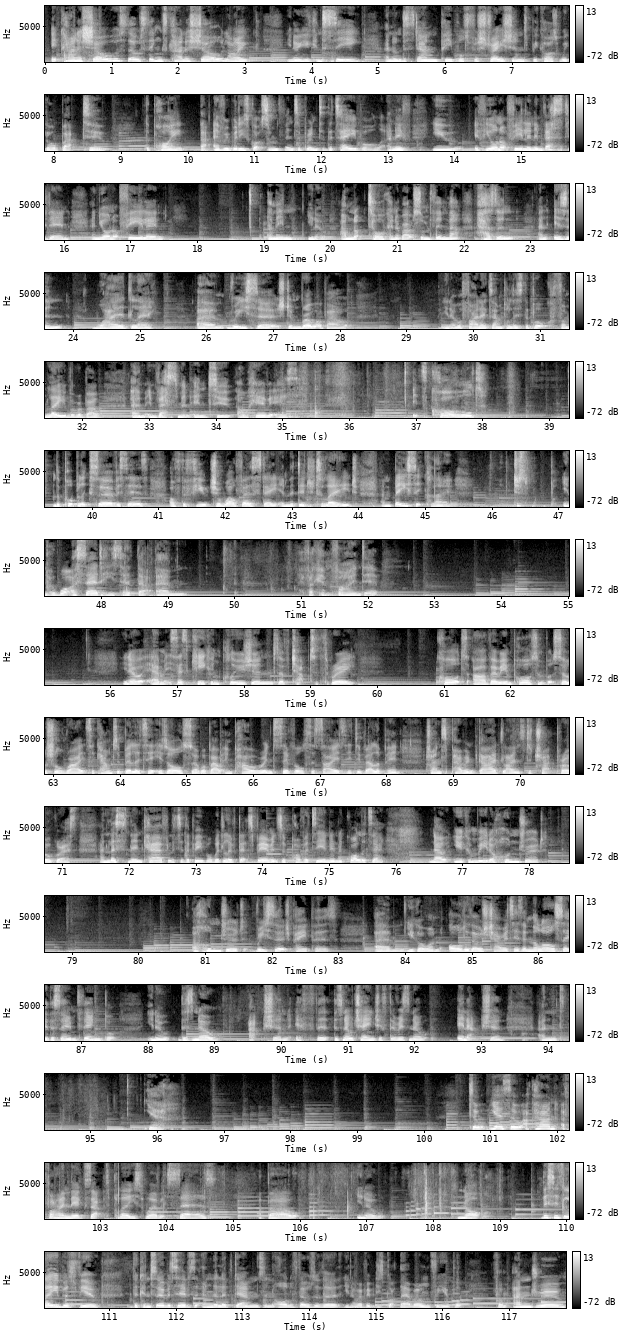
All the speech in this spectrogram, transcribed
it kind of shows those things kind of show like you know you can see and understand people's frustrations because we go back to the point that everybody's got something to bring to the table. And if you if you're not feeling invested in and you're not feeling I mean, you know, I'm not talking about something that hasn't and isn't widely um, researched and wrote about. You know, a fine example is the book from Labour about um, investment into, oh, here it is. It's called The Public Services of the Future Welfare State in the Digital Age. And basically, just you know what I said. He said that um, if I can find it, you know, um, it says key conclusions of chapter three. Courts are very important, but social rights accountability is also about empowering civil society, developing transparent guidelines to track progress, and listening carefully to the people with lived experience of poverty and inequality. Now, you can read a hundred, a hundred research papers. Um, you go on all of those charities, and they'll all say the same thing, but you know, there's no action if the, there's no change if there is no inaction. And yeah. So yeah so i can't find the exact place where it says about you know not this is labour's view. The conservatives and the lib dems and all of those other you know everybody's got their own view but from andrew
